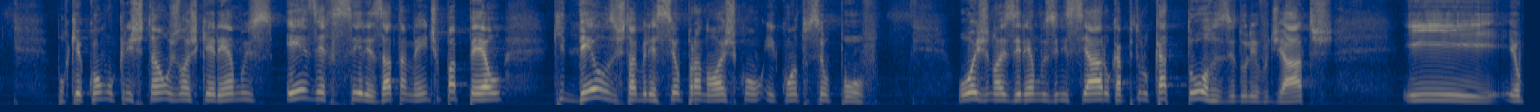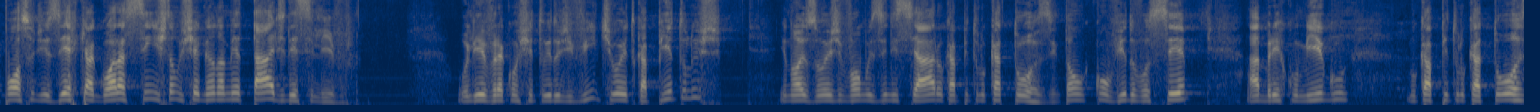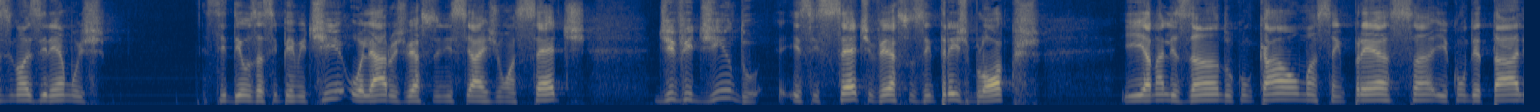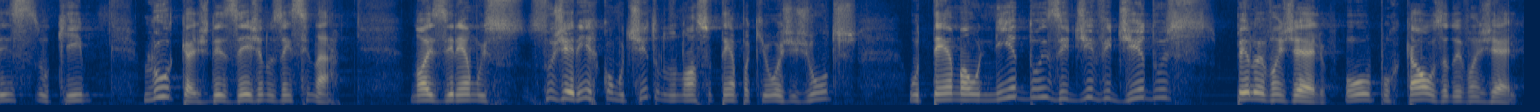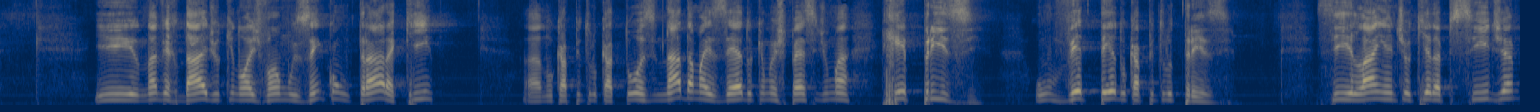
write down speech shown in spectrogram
Porque, como cristãos, nós queremos exercer exatamente o papel que Deus estabeleceu para nós com, enquanto seu povo. Hoje nós iremos iniciar o capítulo 14 do livro de Atos. E eu posso dizer que agora sim estamos chegando à metade desse livro. O livro é constituído de 28 capítulos e nós hoje vamos iniciar o capítulo 14. Então convido você a abrir comigo no capítulo 14. Nós iremos, se Deus assim permitir, olhar os versos iniciais de 1 a 7, dividindo esses sete versos em três blocos e analisando com calma, sem pressa e com detalhes o que Lucas deseja nos ensinar. Nós iremos sugerir como título do nosso tempo aqui hoje juntos o tema Unidos e Divididos pelo Evangelho ou por causa do Evangelho. E, na verdade, o que nós vamos encontrar aqui ah, no capítulo 14, nada mais é do que uma espécie de uma reprise, um VT do capítulo 13. Se lá em Antioquia da Psídia,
